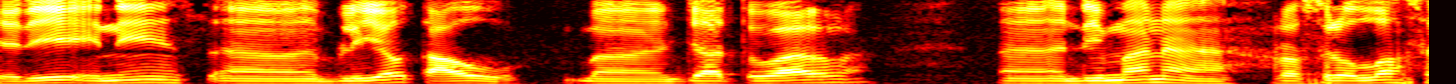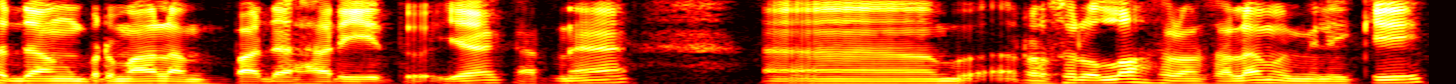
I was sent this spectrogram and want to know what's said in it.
Jadi ini uh, beliau tahu uh, jadwal di mana Rasulullah sedang bermalam pada hari itu ya, karena uh, Rasulullah SAW memiliki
